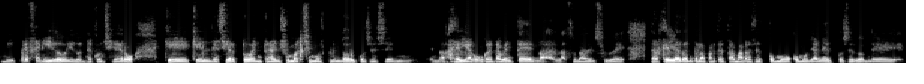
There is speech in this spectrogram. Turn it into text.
mi preferido y donde considero que, el desierto entra en su máximo esplendor, pues es en, Argelia concretamente, en la, zona del sur de, Argelia, tanto la parte de Tamarraset como, como Janet, pues es donde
